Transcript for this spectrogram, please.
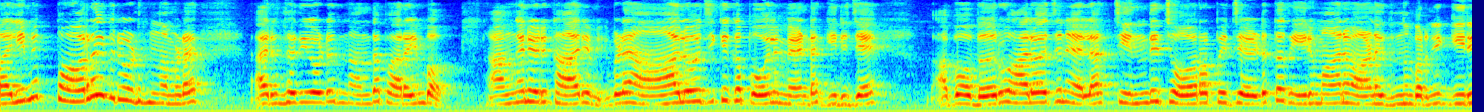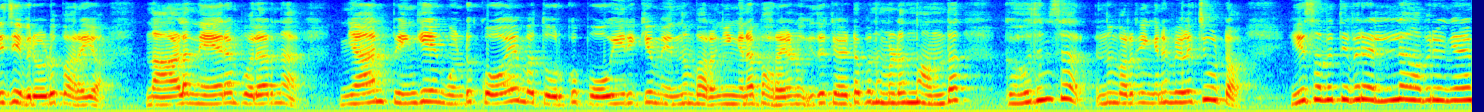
വലിയ പറ ഇവരോട് നമ്മുടെ അരുന്ധതിയോട് നന്ദ പറയുമ്പോൾ അങ്ങനെ ഒരു കാര്യം ഇവിടെ ആലോചിക്കുക പോലും വേണ്ട ഗിരിജെ. അപ്പോൾ വെറും ആലോചനയല്ല ചിന്തിച്ച് ഉറപ്പിച്ച് എടുത്ത തീരുമാനമാണ് ഇതെന്ന് പറഞ്ഞ് ഗിരിജ് ഇവരോട് പറയുക നാളെ നേരം പുലർന്നാൽ ഞാൻ പിങ്കിയും കൊണ്ട് കോയമ്പത്തൂർക്ക് പോയിരിക്കും എന്നും പറഞ്ഞ് ഇങ്ങനെ പറയണു. ഇത് കേട്ടപ്പോൾ നമ്മുടെ നന്ദ ഗൗതം സാർ എന്നും പറഞ്ഞ് ഇങ്ങനെ വിളിച്ചു കൂട്ടോ. ഈ സമയത്ത് ഇവരെല്ലാവരും ഇങ്ങനെ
